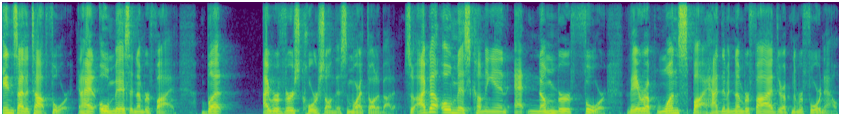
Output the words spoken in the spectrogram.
inside the top four, and I had Ole Miss at number five. But I reversed course on this the more I thought about it. So I've got Ole Miss coming in at number four. They are up one spot. I had them at number five. They're up number four now.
